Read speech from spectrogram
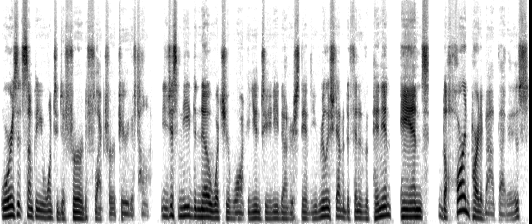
or is it something you want to defer, deflect for a period of time? You just need to know what you're walking into. You need to understand. You really should have a definitive opinion. And the hard part about that is,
